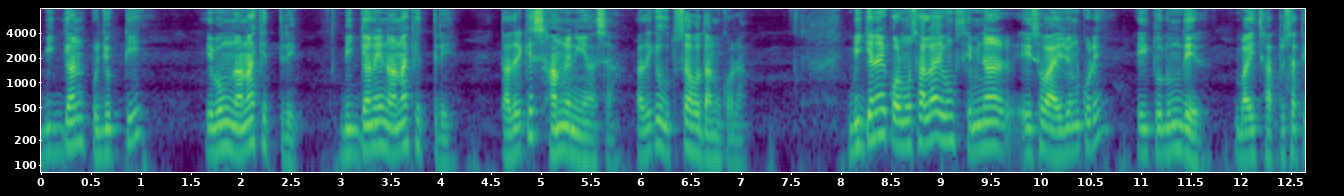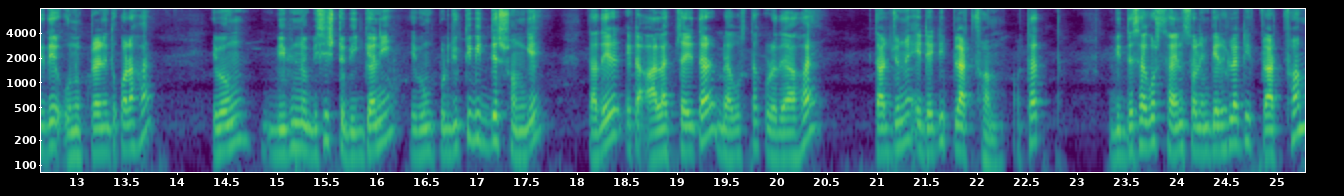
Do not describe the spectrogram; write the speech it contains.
বিজ্ঞান, প্রযুক্তি এবং নানা ক্ষেত্রে, বিজ্ঞানের নানা ক্ষেত্রে তাদেরকে সামনে নিয়ে আসা, তাদেরকে উৎসাহ দান করা। বিজ্ঞানের কর্মশালা এবং সেমিনার এইসব আয়োজন করে এই তরুণদের বা এই ছাত্রছাত্রীদের অনুপ্রাণিত করা হয় এবং বিভিন্ন বিশিষ্ট বিজ্ঞানী এবং প্রযুক্তিবিদদের সঙ্গে তাদের একটা আলাপচারিতার ব্যবস্থা করে দেওয়া হয়। তার জন্য এটা একটি প্ল্যাটফর্ম, অর্থাৎ বিদ্যাসাগর সায়েন্স অলিম্পিয়াড হলো একটি প্ল্যাটফর্ম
